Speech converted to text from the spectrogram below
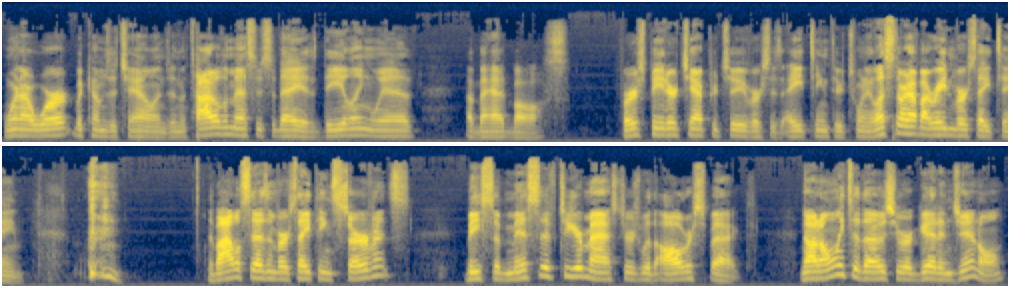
when our work becomes a challenge. And the title of the message today is Dealing with a Bad Boss. 1 Peter chapter 2 verses 18 through 20. Let's start out by reading verse 18. the Bible says in verse 18, "Servants, be submissive to your masters with all respect, not only to those who are good and gentle,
